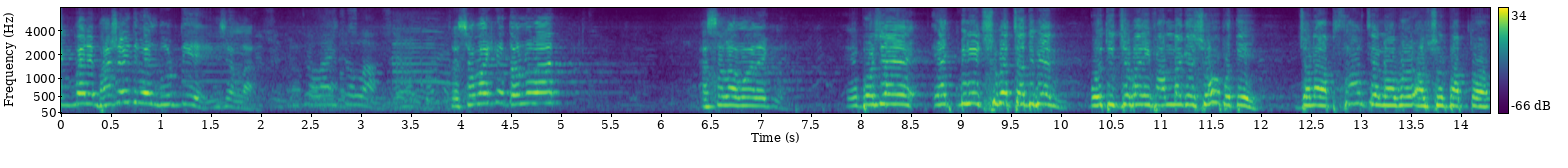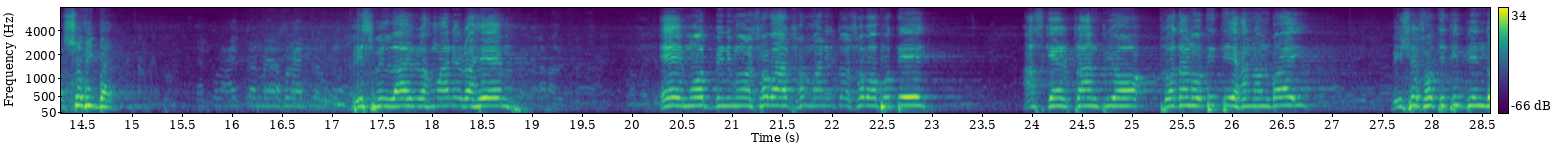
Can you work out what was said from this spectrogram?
একবারে ভাষাই দিবেন ভোট দিয়ে ইনশাল্লাহ। তো সবাইকে ধন্যবাদ। আসসালামু আলাইকুম। এ পর্যায়ে এক মিনিট শুভেচ্ছা দিবেন ঐতিহ্যবাহী ফান্নাগের সভাপতি জনাব সার্জেন অবসরপ্রাপ্ত শফিক ভাই। বিসমিল্লাহ রহমান রাহিম। এই মত বিনিময় সভার সম্মানিত সভাপতি, আজকের প্রাণপ্রিয় প্রধান অতিথি হান্নান ভাই, বিশেষ অতিথিবৃন্দ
